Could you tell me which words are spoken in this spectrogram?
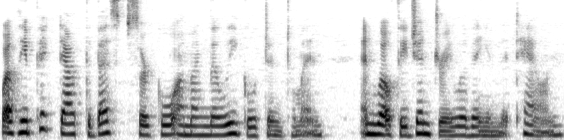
while he picked out the best circle among the legal gentlemen and wealthy gentry living in the town,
